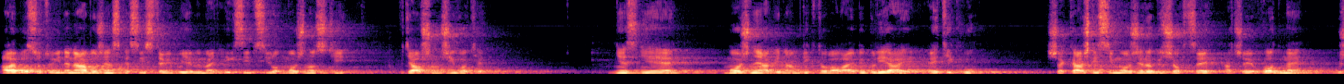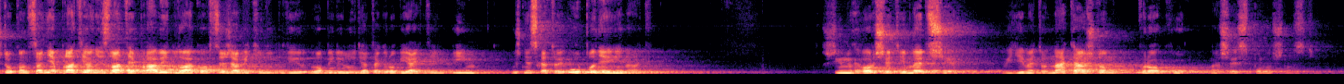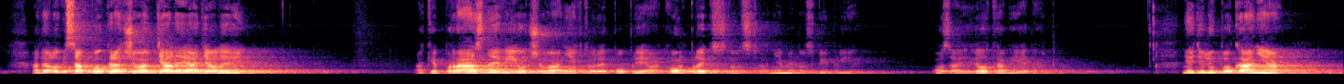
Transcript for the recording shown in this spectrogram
Alebo sú tu iné náboženské systémy, budeme mať XY možností v ďalšom živote. Dnes nie je možné, aby nám diktovala aj Biblia, aj etiku. Však každý si môže robiť, čo chce a čo je vhodné už dokonca neplatí ani zlaté pravidlo, ako chceš, aby ti robili ľudia, tak robí aj ty im. Už dneska to je úplne inak. Čím horšie, tým lepšie. Vidíme to na každom kroku našej spoločnosti. A dalo by sa pokračovať ďalej a ďalej. Aké prázdne vyočovanie, ktoré poprieva komplexnosť a nemenosť Biblie. Ozaj veľká bieda. V nedeľu pokánia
